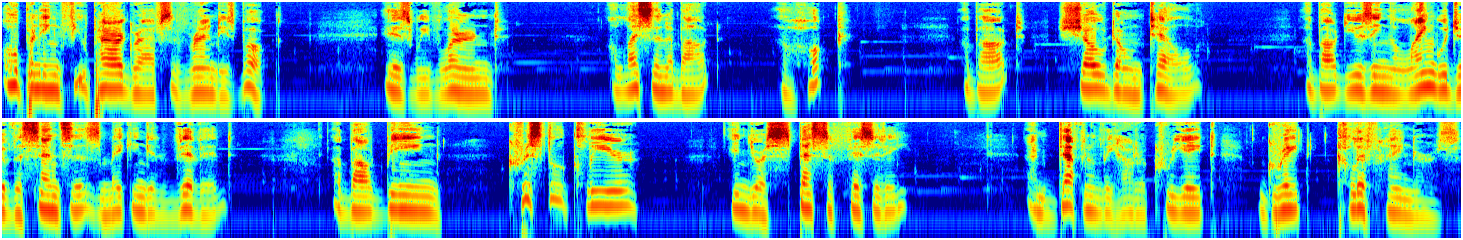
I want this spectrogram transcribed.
opening few paragraphs of Randy's book is we've learned a lesson about the hook, about show don't tell, about using the language of the senses, making it vivid, about being crystal clear in your specificity, and definitely how to create great cliffhangers.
